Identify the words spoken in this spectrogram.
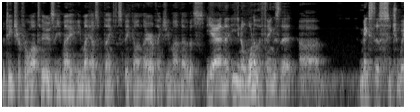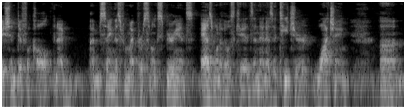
a teacher for a while too, so you may you may have some things to speak on there, things you might notice. Yeah, and you know, one of the things that uh, makes this situation difficult, and I I'm saying this from my personal experience as one of those kids, and then as a teacher watching. Um,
